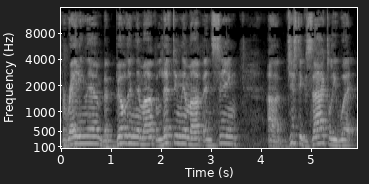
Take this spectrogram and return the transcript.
berating them, but building them up, lifting them up, and seeing uh, just exactly what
